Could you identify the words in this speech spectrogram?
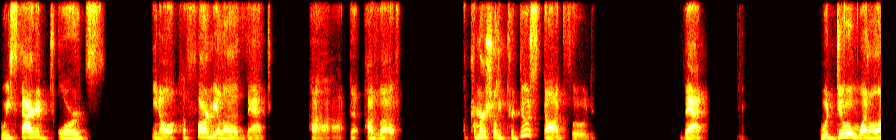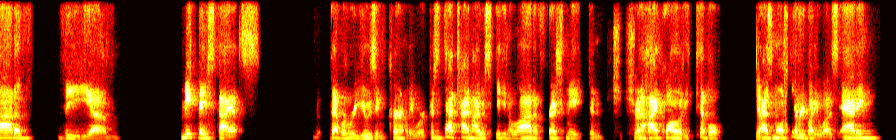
we started towards, you know, a formula that uh, of a, a commercially produced dog food that would do what a lot of the um, meat-based diets that we're using currently were. Because at that time, I was feeding a lot of fresh meat and sure. and a high quality kibble, Yep. as most everybody was, adding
